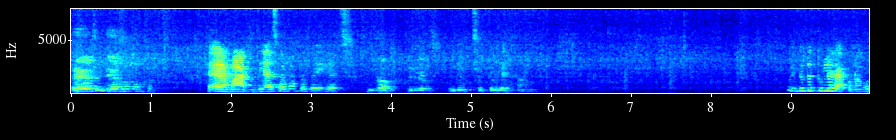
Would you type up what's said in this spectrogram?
Pega a হ্যাঁ মাঠ দিয়ে আসার মতো হয়ে গেছে। দিচ্ছি তুলে খাও দুটো তুলে রাখো না গো।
